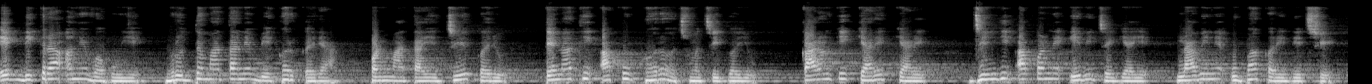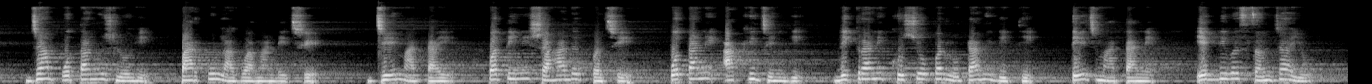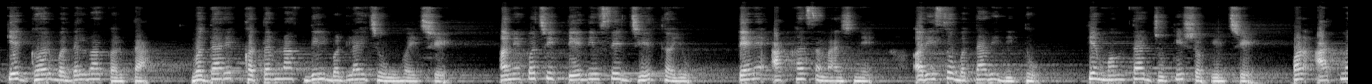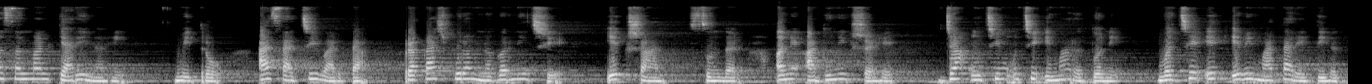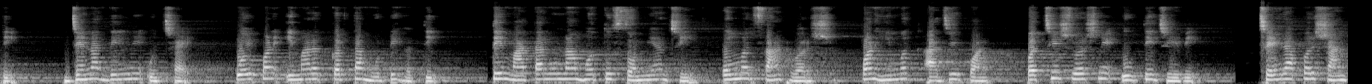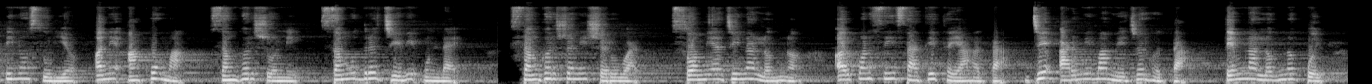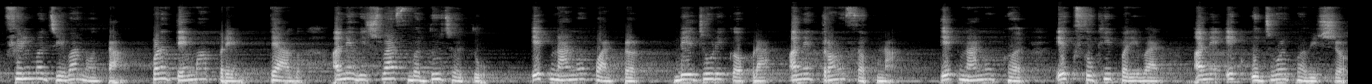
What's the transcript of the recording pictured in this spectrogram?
એક દીકરા અને વહુએ વૃદ્ધ માતાને બેઘર કર્યા, પણ માતાએ જે કર્યું તેનાથી આખું ઘર હચમચી ગયું. કારણ કે ક્યારેક ક્યારેક જિંદગી આપણને એવી જગ્યાએ લાવીને ઊભા કરી દે છે, જ્યાં પોતાનું જ લોહી પારકું લાગવા માંડે છે. જે માતાએ પતિની શહાદત પછી પોતાની આખી જિંદગી દીકરાની ખુશીઓ પર લૂંટાવી દીધી, તે જ માતાને એક દિવસ સમજાયું કે ઘર બદલવા કરતા વધારે ખતરનાક દિલ બદલાઈ જવું હોય છે. અને પછી તે દિવસે જે થયું, તેણે આખા સમાજને અરીસો બતાવી દીધો કે મમતા ઝૂકી શકે છે, પણ આત્મસન્માન ક્યારેય નહીં. મિત્રો, આ સાચી વાર્તા પ્રકાશપુરમ નગરની છે. એક શાંત, સુંદર અને આધુનિક શહેર, જ્યાં ઊંચી ઊંચી ઇમારતોની વચ્ચે એક એવી માતા રહેતી હતી, જેના દિલની ઊંચાઈ કોઈ પણ ઇમારત કરતાં મોટી હતી. તે માતાનું નામ હતું સૌમ્યાજી, ઉંમર સાઠ વર્ષ. પણ હિંમત આજે પણ પચીસ વર્ષની યુવતી જેવી. ચહેરા પર શાંતિનો સૂર્ય અને આંખોમાં સંઘર્ષોની સમુદ્ર જેવી ઊંડાઈ. સંઘર્ષની શરૂઆત સૌમ્યાજીના લગ્ન અર્પણસિંહ સાથે થયા હતા, જે આર્મીમાં મેજર હતા. તેમના લગ્ન કોઈ ફિલ્મ જેવા નહોતા, પણ તેમાં પ્રેમ, ત્યાગ અને વિશ્વાસ બધું જ હતું. એક નાનો ક્વાર્ટર બે જોડી કપડાં અને ત્રણ સપના, એક નાનું ઘર, એક સુખી પરિવાર અને એક ઉજ્જવળ ભવિષ્ય.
